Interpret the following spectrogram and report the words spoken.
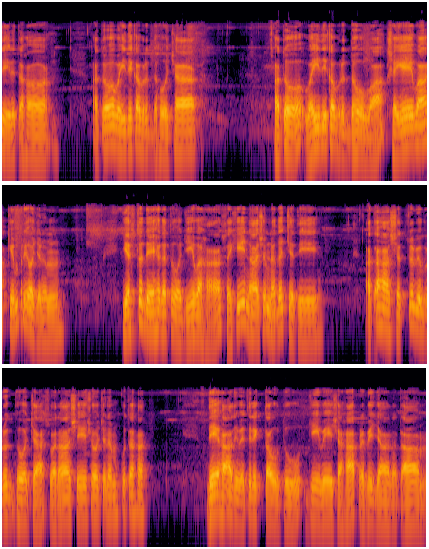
ಇರತಃ ಅಥೋ ವೈದಿಕವೃದ್ಧೋ ಚ अतो वैदिकवृद्धौ वा क्षये वा किं प्रयोजनं? यस्तु देहगतो जीवः स हि नाशं न गच्छति। अतः शत्रुविवृद्धो च स्वनाशे शोचनं कुतः? देहादिव्यतिरिक्तौ तु जीवेशः प्रभिजानताम्।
